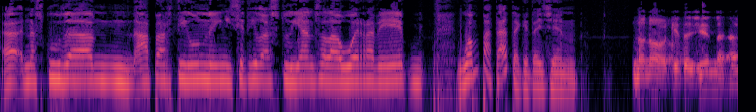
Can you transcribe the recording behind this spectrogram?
eh, nascuda mm, a partir d'una iniciativa d'estudiants de la URB. Ho han patat, aquesta gent. No, no, aquesta gent, a,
